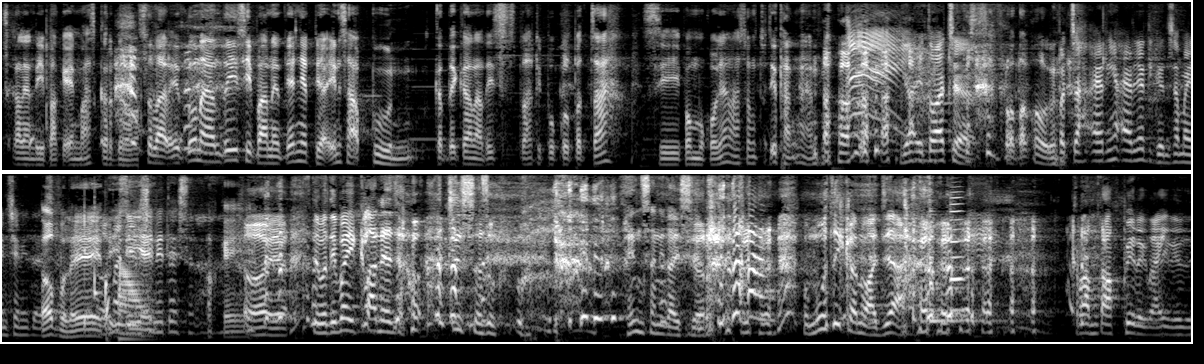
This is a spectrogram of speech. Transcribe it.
sekalian dipakein masker dong. Setelah itu nanti si panitia nyediain sabun. Ketika nanti setelah dipukul pecah, si pemukulnya langsung cuci tangan. ya itu aja. protokol. Pecah airnya, airnya diganti sama hand sanitizer. Oh boleh. Oh, diisi hand ya. sanitizer. Oke. Oh iya, tiba-tiba iklan ya, Cok. Terus langsung uh, hand sanitizer. Memutihkan wajah. Kram gitu.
